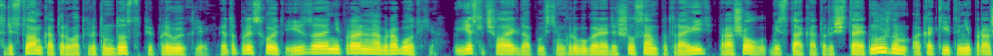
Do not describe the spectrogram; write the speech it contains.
средствам, которые в открытом доступе привыкли. Это происходит из-за неправильной обработки. Если человек, допустим, грубо говоря, решил сам потравить, прошел места, которые считает нужным, а какие-то не прошел,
